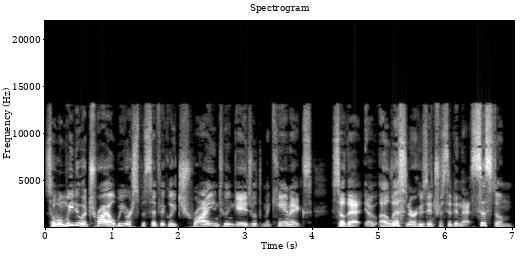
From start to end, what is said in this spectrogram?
So when we do a trial, we are specifically trying to engage with the mechanics so that a, a, listener who's interested in that system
